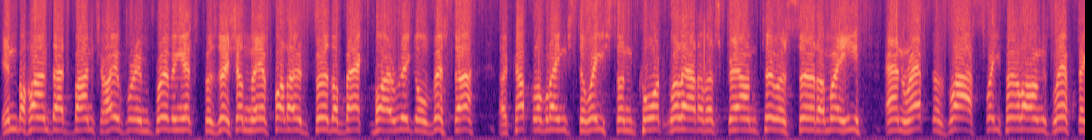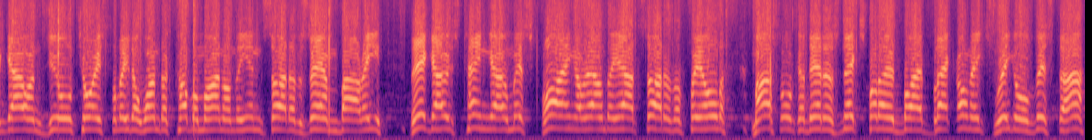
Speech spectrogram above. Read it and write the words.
In behind that bunch, oh, over improving its position. They're followed further back by Regal Vista. A couple of lengths to Eastern Court, well out of its ground too, is Sir to Me. And Raptors last three furlongs left to go, and dual choice the leader, Wonder Coppermine on the inside of Zambari. There goes Tango Miss flying around the outside of the field. Marshall Cadet is next, followed by Black Onyx, Regal Vista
